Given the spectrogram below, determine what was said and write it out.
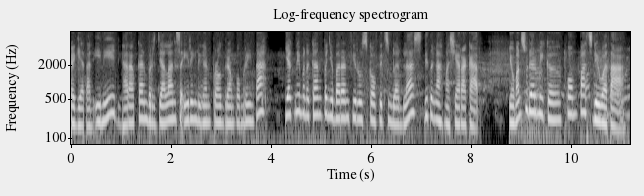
Kegiatan ini diharapkan berjalan seiring dengan program pemerintah yakni menekan penyebaran virus COVID-19 di tengah masyarakat. Nyoman Sudarmike, Kompas Dewata.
